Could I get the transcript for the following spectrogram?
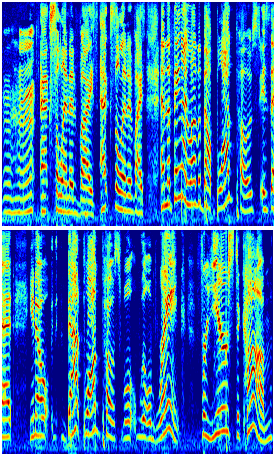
Mm-hmm. Excellent advice. Excellent advice. And the thing I love about blog post is that you know that blog post will will rank for years to come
